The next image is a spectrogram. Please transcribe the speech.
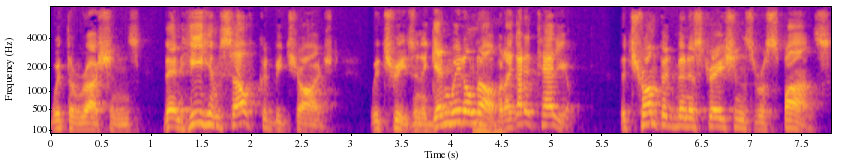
with the Russians, then he himself could be charged with treason. Again, we don't know, hmm. but I got to tell you, the Trump administration's response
